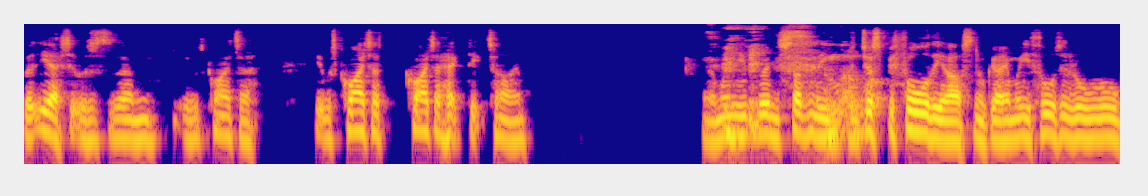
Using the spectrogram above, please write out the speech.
but yes, it was um, it was quite a it was quite a quite a hectic time. And when, you, when suddenly, just before the Arsenal game, when you thought it all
